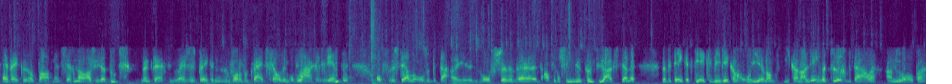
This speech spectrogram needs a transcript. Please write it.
En wij kunnen op een bepaald moment zeggen, nou als u dat doet, dan krijgt u bij wijze van spreken een vorm van kwijtschelding of lagere rente. Of we stellen onze of ze, uh, de aflossing kunt u uitstellen. Dat betekent dat die economie weer kan groeien. Want je kan alleen maar terugbetalen aan Europa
